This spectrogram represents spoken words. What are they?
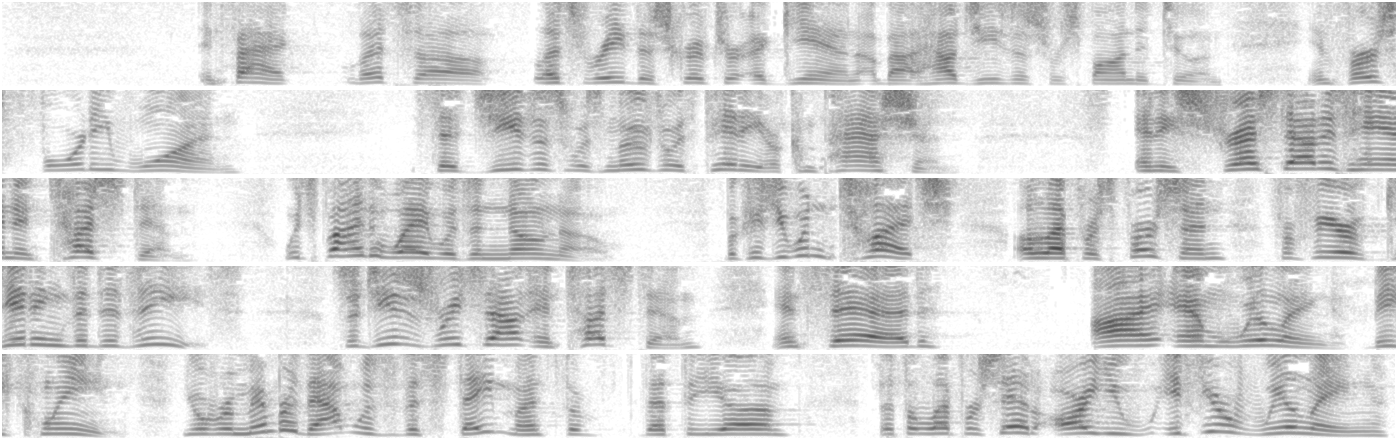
In fact, let's, uh, let's read the scripture again about how Jesus responded to him in verse 41, it says Jesus was moved with pity or compassion. And he stretched out his hand and touched him, which, by the way, was a no no. Because you wouldn't touch a leprous person for fear of getting the disease. So Jesus reached out and touched him and said, I am willing, be clean. You'll remember that was the statement that the, uh, that the leper said. Are you, if you're willing,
